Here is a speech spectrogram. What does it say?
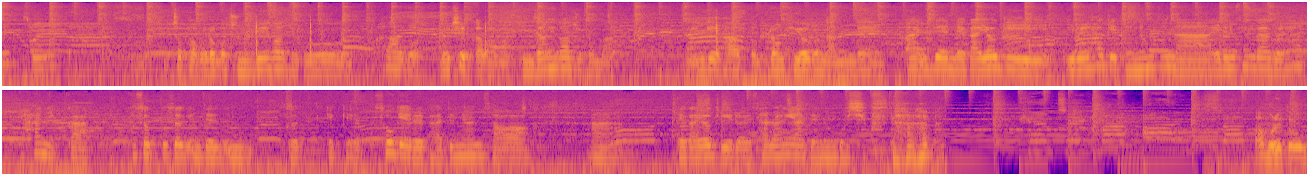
했지? 어, 수첩하고 이런 거 준비해가지고 하나도 놓칠까봐 막 긴장해가지고 막 인계를 받았던 그런 기억은 나는데 아 이제 내가 여기 일을 하게 되는구나 이런 생각을 하, 니까 구석구석 이제 음, 그 이렇게 소개를 받으면서 아 내가 여기를 사랑해야 되는 곳이구나. 아무래도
